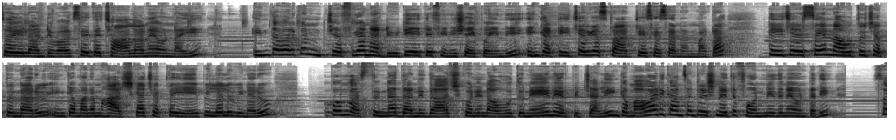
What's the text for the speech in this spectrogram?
సో ఇలాంటి వర్క్స్ అయితే చాలానే ఉన్నాయి. ఇంతవరకు చెఫ్గా నా డ్యూటీ అయితే ఫినిష్ అయిపోయింది. ఇంకా టీచర్గా స్టార్ట్ చేసేసాను అనమాట టీచర్సే నవ్వుతూ చెప్తున్నారు. ఇంకా మనం హార్ష్గా చెప్తే ఏ పిల్లలు వినరు. కోపం వస్తున్నా దాన్ని దాచుకొని నవ్వుతూనే నేర్పించాలి. ఇంకా మా వాడి కాన్సన్ట్రేషన్ అయితే ఫోన్ మీదనే ఉంటుంది. సో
